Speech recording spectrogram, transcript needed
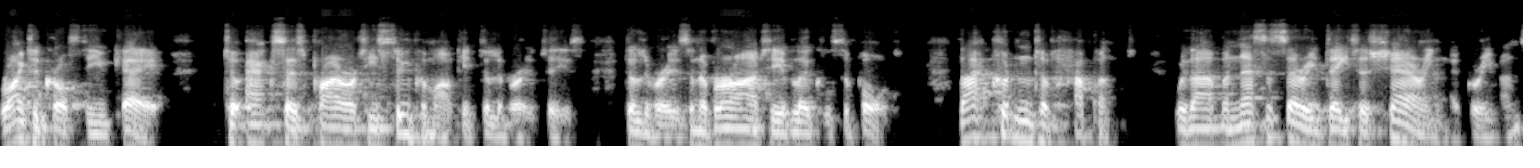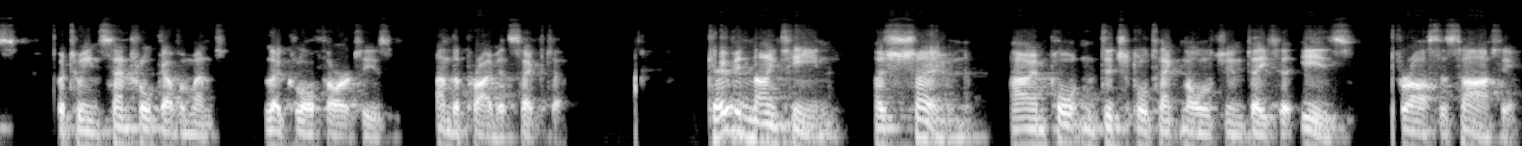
right across the UK to access priority supermarket deliveries, deliveries and a variety of local support. That couldn't have happened without the necessary data sharing agreements between central government, local authorities, and the private sector. COVID 19 has shown how important digital technology and data is for our society.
